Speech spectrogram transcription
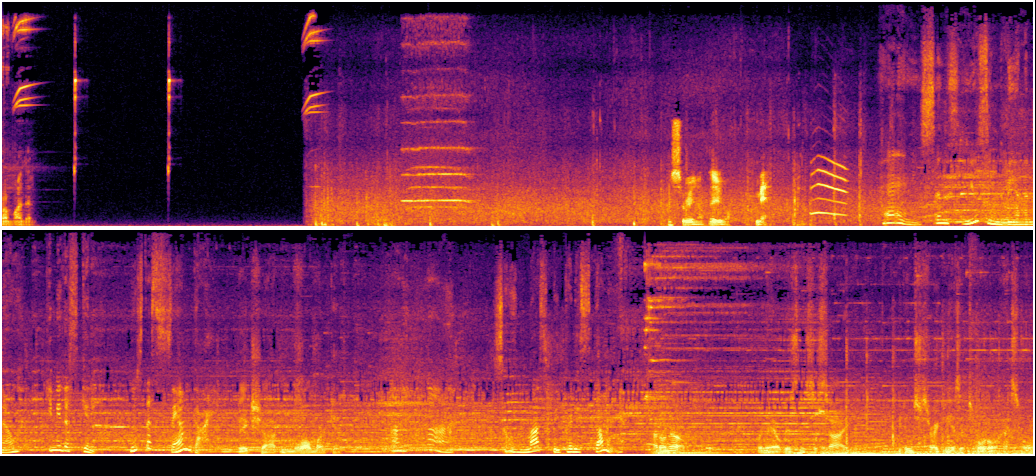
am I then? Serena, there you go. Come here. Hey, since you seem to be in the know, give me the skinny. Who's this Sam guy? Big shot in Wall Market. Uh-huh. So he must be pretty scummy. I don't know. Corneo business aside, he didn't strike me as a total asshole.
